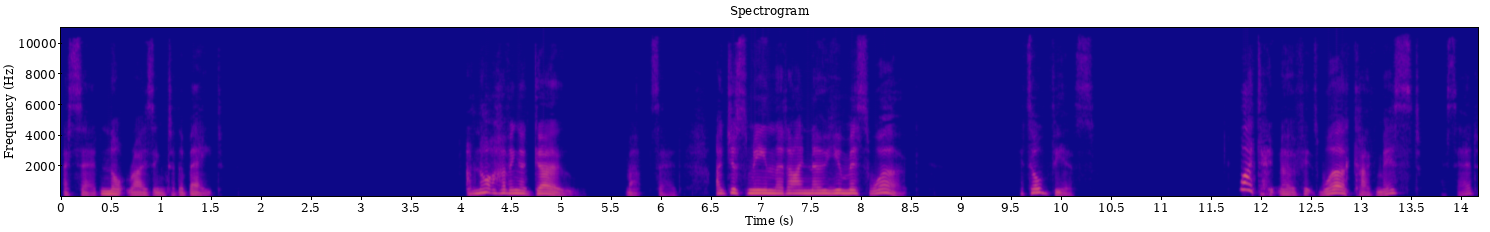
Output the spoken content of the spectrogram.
I said, not rising to the bait. I'm not having a go, Matt said. I just mean that I know you miss work. It's obvious. I don't know if it's work I've missed, I said,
